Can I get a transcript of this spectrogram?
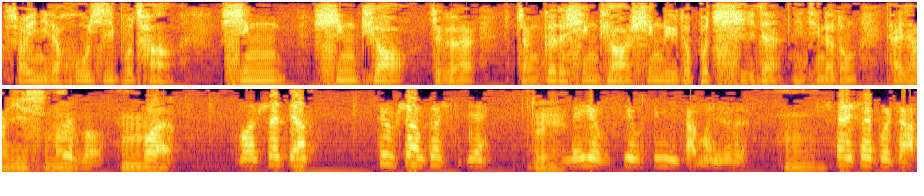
所以你的呼吸不畅，心心跳这个整个的心跳心率都不齐的，你听得懂台长意思吗？是不？嗯，我我是讲，就上段时间对，没有就心理感冒日，嗯。睡睡不着，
